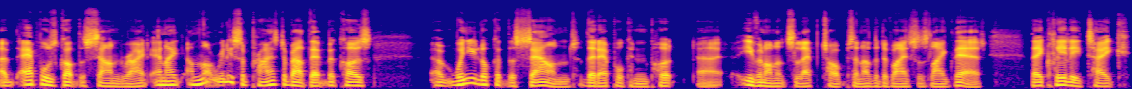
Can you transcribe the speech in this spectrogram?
Uh, Apple's got the sound right, and I, am not really surprised about that because uh, when you look at the sound that Apple can put uh, even on its laptops and other devices like that, they clearly take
